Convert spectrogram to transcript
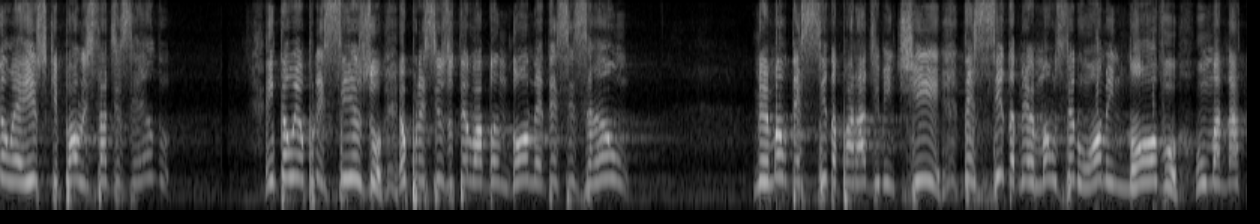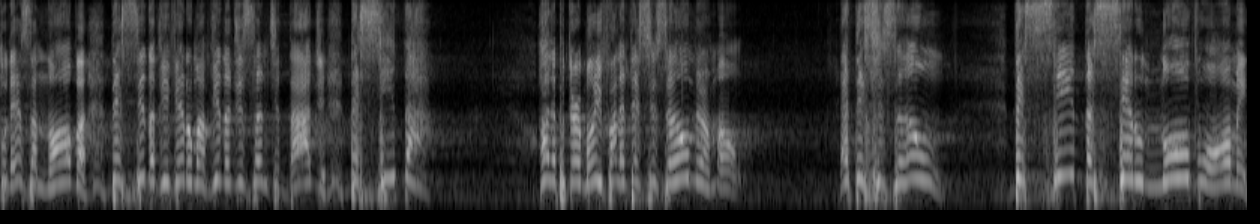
Não é isso que Paulo está dizendo. Então eu preciso, eu preciso ter o um abandono, é decisão. Meu irmão, decida parar de mentir. Decida, meu irmão, ser um homem novo, uma natureza nova. Decida viver uma vida de santidade. Decida. Olha para o teu irmão e fala: é decisão, meu irmão. É decisão. Decida ser o novo homem.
